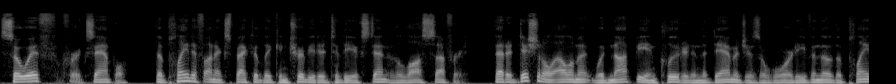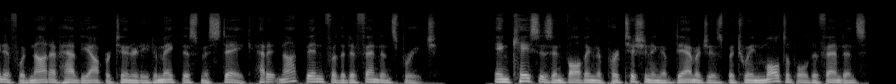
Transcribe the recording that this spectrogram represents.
So if, for example, the plaintiff unexpectedly contributed to the extent of the loss suffered, that additional element would not be included in the damages award even though the plaintiff would not have had the opportunity to make this mistake had it not been for the defendant's breach. In cases involving the partitioning of damages between multiple defendants,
